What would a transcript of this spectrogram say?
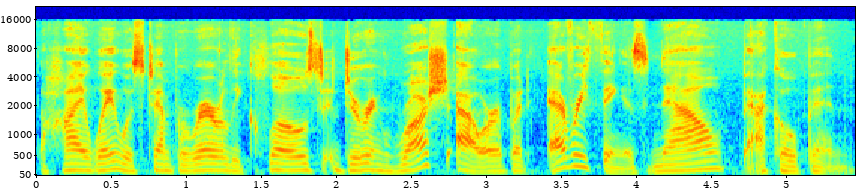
The highway was temporarily closed during rush hour, but everything is now back open.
